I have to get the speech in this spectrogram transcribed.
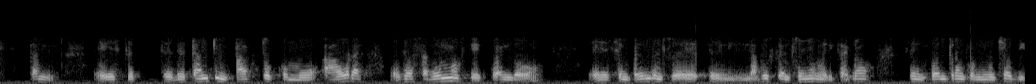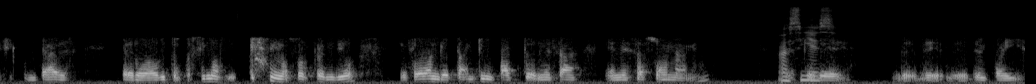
tan este de, de, tanto impacto como ahora. O sea, sabemos que cuando eh, se emprende el, el, la búsqueda del sueño americano se encuentran con muchas dificultades, pero ahorita pues sí nos, nos sorprendió que fueran de tanto impacto en esa en esa zona, ¿no? Así este, es. De, de, del país.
